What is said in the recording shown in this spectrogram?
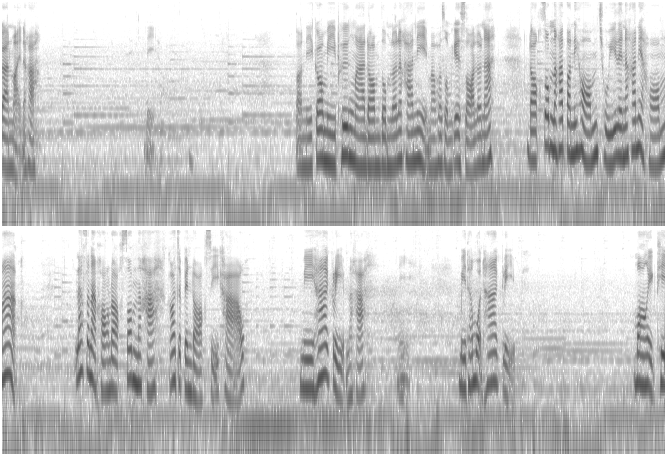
กาลใหม่นะคะนี่ตอนนี้ก็มีพึ่งมาดอมดมแล้วนะคะ นี่มาผสมเกสรแล้วนะ ดอกส้มนะคะ ตอนนี้หอมฉุยเลยนะคะ เนี่ยหอมมาก ลักษณะของดอกส้มนะคะ ก็จะเป็นดอกสีขาว มี 5 กลีบนะคะนี่มีทั้งหมด 5 กลีบ มองอีกที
